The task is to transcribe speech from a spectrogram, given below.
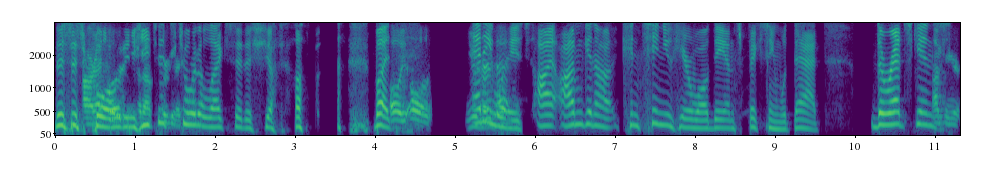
this is All right, I told quality. He just told Alexa to shut up. but Oh, oh, you heard that? anyways, I I'm gonna continue here while Dan's fixing with that. The Redskins. I'm here.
